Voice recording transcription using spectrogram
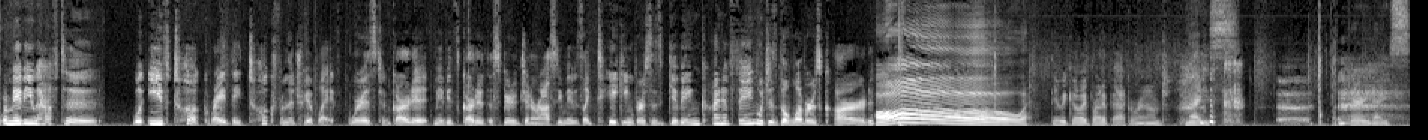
Or maybe you have to. Well, Eve took, right? They took from the tree of life. Whereas to guard it, maybe it's guarded with the spirit of generosity. Maybe it's like taking versus giving kind of thing, which is the lover's card. oh, There we go. I brought it back around. nice. Very nice.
